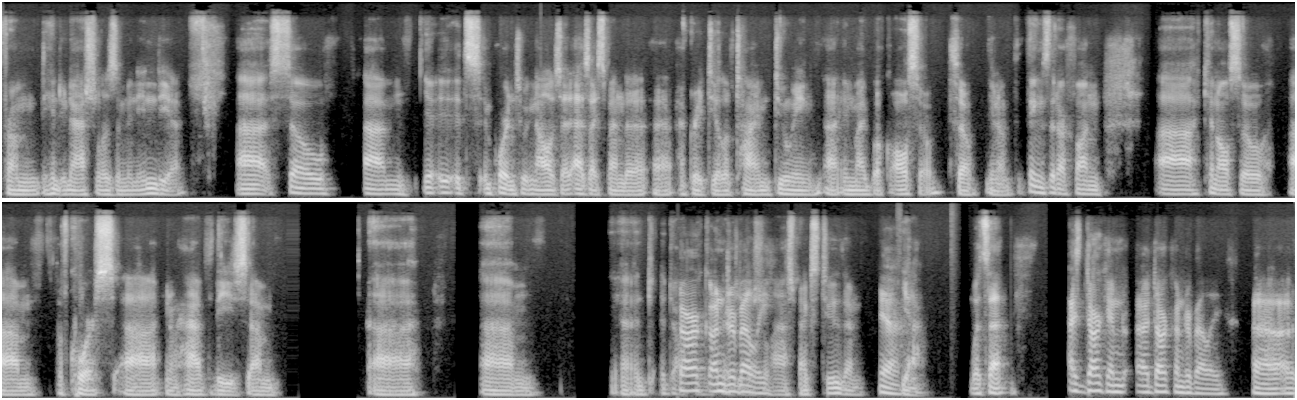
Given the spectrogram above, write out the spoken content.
from Hindu nationalism in India. Uh, so um, it, it's important to acknowledge that as I spend a, a great deal of time doing uh, in my book, also. So you know, the things that are fun uh, can also, um, of course, uh, you know, have these um, uh, um, dark, dark underbelly aspects to them. Yeah, yeah. What's that? As dark and uh, dark underbelly. Uh, uh,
